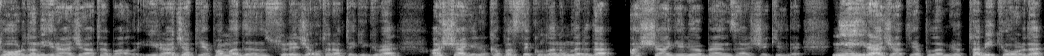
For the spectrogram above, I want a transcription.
doğrudan ihracata bağlı. İhracat yapamadığın sürece o taraftaki güven aşağı geliyor. Kapasite kullanımları da aşağı geliyor benzer şekilde. Niye ihracat yapılamıyor? Tabii ki orada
